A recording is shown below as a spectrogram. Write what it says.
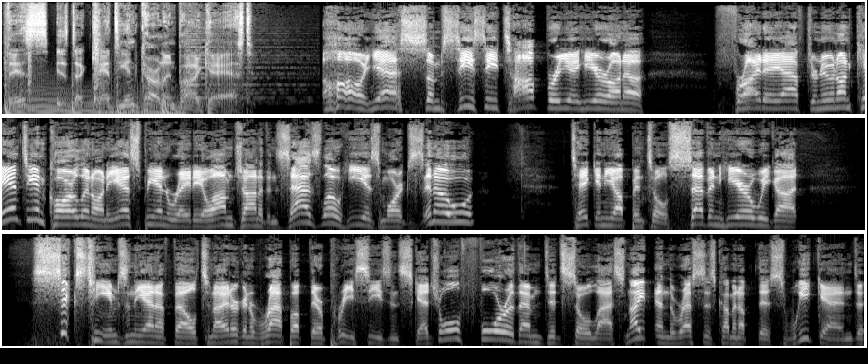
This is the Canty and Carlin podcast. Oh, yes, some ZZ Top for you here on a Friday afternoon on Canty and Carlin on ESPN Radio. I'm Jonathan Zaslow. He is Mark Zinno. Taking you up until 7 here. We got six teams in the NFL tonight are going to wrap up their preseason schedule. Four of them did so last night, and the rest is coming up this weekend.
